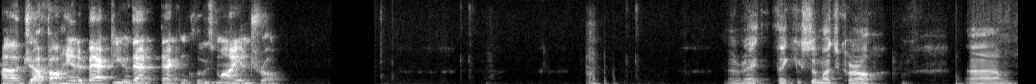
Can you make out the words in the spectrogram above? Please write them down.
Uh, Jeff, I'll hand it back to you. That that concludes my intro. All right, thank you so much, Carl. Um,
